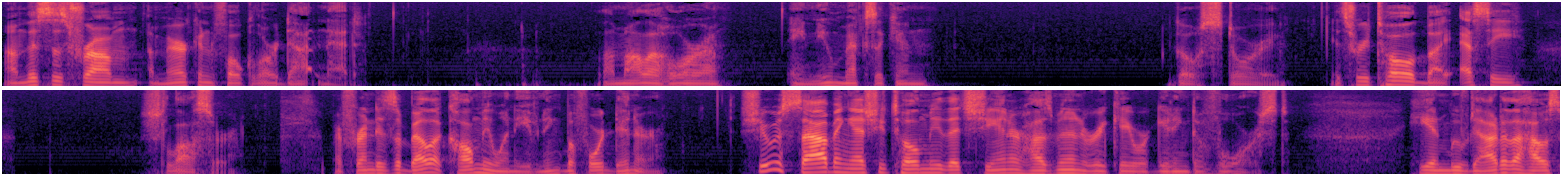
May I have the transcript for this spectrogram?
Um, this is from AmericanFolklore.net. La Malahora, a New Mexican ghost story. It's retold by Essie Schlosser. My friend Isabella called me one evening before dinner. She was sobbing as she told me that she and her husband Enrique were getting divorced. He had moved out of the house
